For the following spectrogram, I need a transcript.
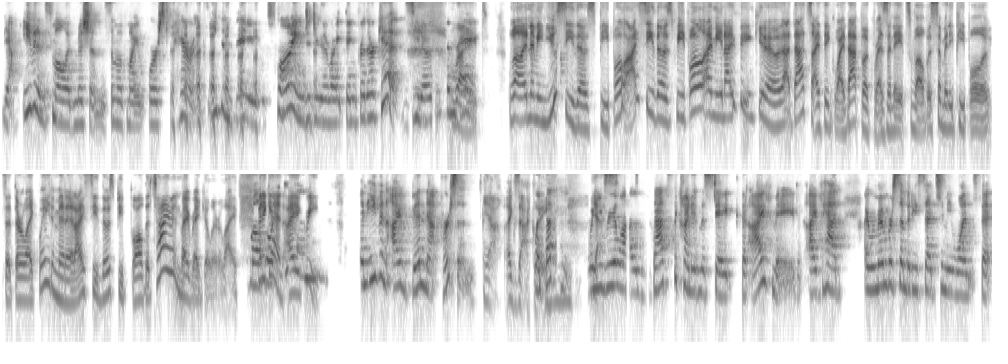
yeah, even in small admissions, some of my worst parents, even they were trying to do the right thing for their kids, you know. Right. Well, and I mean, you see those people. I see those people. I mean, I think, you know, that that's I think why that book resonates well with so many people that they're like, wait a minute, I see those people all the time in my regular life. Well, but again, I agree and even I've been that person. Yeah, exactly. Like when yes. you realize that's the kind of mistake that I've made. I've had. I remember somebody said to me once that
